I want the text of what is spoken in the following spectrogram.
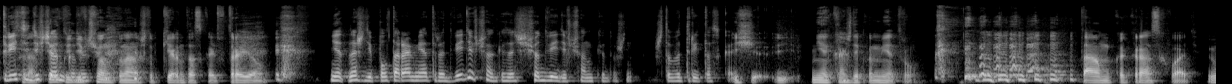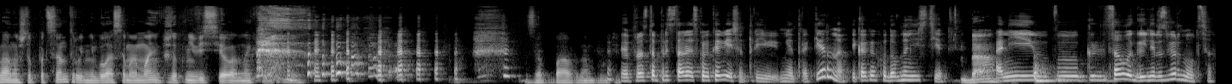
Третью девчонку. Третью девчонку надо, чтобы керн таскать втроем. Нет, подожди, полтора метра две девчонки, значит, еще две девчонки нужны, чтобы три таскать. Еще... Нет, каждый по метру. Там как раз хватит. Главное, чтобы по центру не была самая маленькая, чтобы не висела на керне. Забавно будет. Я просто представляю, сколько весит 3 метра керна и как их удобно нести. Да. Они в глицологию не развернутся.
